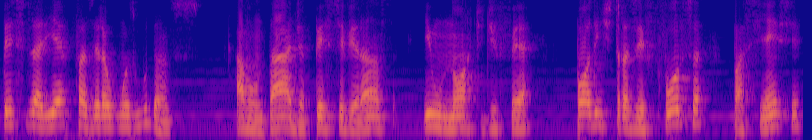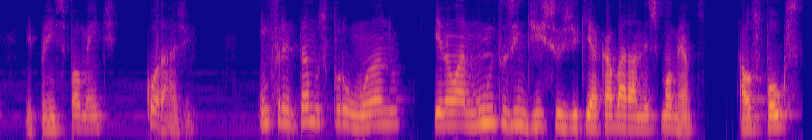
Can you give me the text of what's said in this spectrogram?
precisaria fazer algumas mudanças. A vontade, a perseverança e um norte de fé podem te trazer força, paciência e principalmente coragem. Enfrentamos por um ano e não há muitos indícios de que acabará nesse momento. Aos poucos,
